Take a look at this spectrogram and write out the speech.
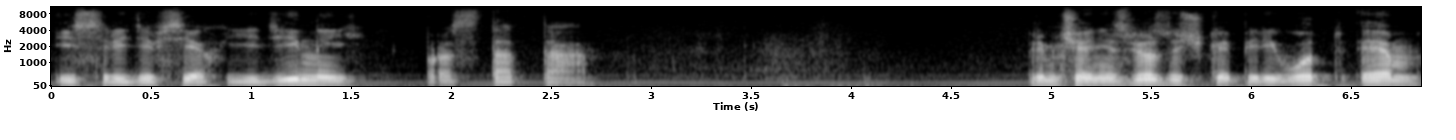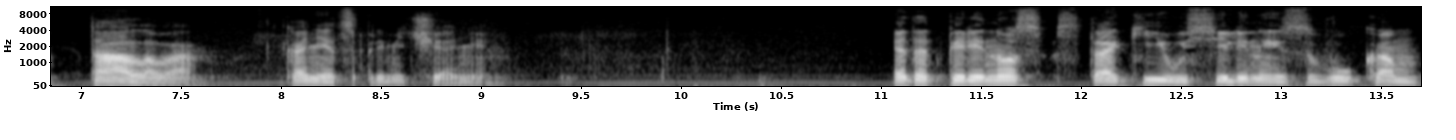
и среди всех единый простота. Примечание звездочка, перевод М. Талова. Конец примечания. Этот перенос строки, усиленный звуком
